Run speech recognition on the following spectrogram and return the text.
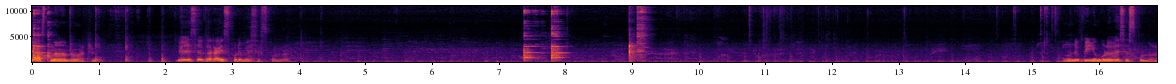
చేస్తున్నాను అన్నమాట వేసాక రైస్ కూడా వేసేసుకున్నాను. ఇవన్నీ బియ్యం కూడా వేసేసుకుందాం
